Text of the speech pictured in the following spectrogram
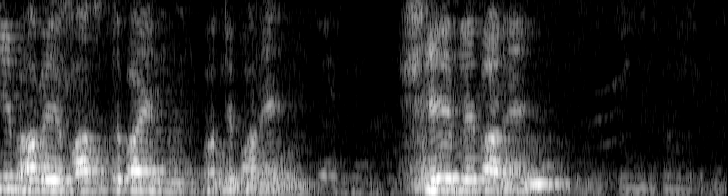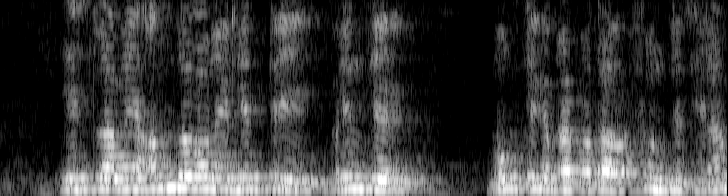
কিভাবে বাস্তবায়ন হতে পারে সে ব্যাপারে ইসলামী আন্দোলনের নেত্রী বৃন্দের মুখ থেকে আমরা কথা শুনতেছিলাম।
